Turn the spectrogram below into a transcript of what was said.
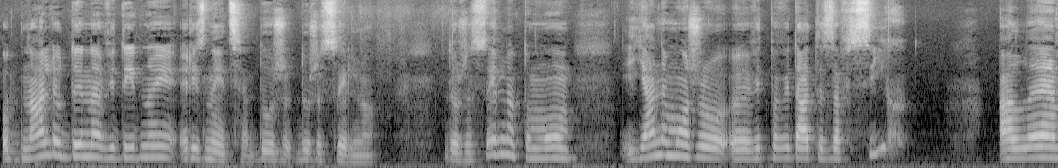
одна людина від єдної різниця дуже, дуже сильно. Дуже сильно, тому я не можу е, відповідати за всіх, але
